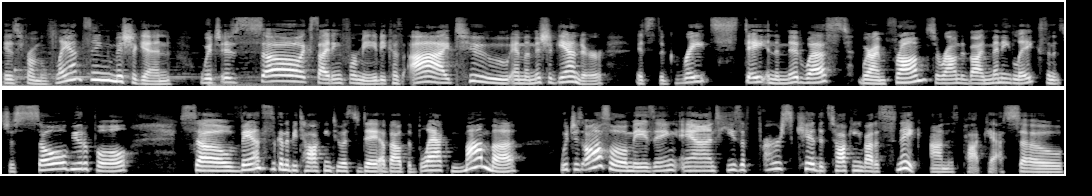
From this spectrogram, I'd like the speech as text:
is from Lansing, Michigan, which is so exciting for me because I too am a Michigander. It's the great state in the Midwest where I'm from, surrounded by many lakes, and it's just so beautiful. So Vance is going to be talking to us today about the black mamba, which is also amazing. And he's the first kid that's talking about a snake on this podcast. So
